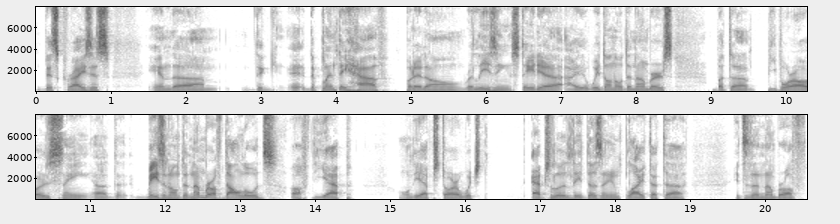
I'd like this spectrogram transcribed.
this crisis and um, the the plan they have put it on releasing Stadia. I we don't know the numbers, but uh, people are always saying uh, the, based on the number of downloads of the app on the App Store, which absolutely doesn't imply that uh, it's the number of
